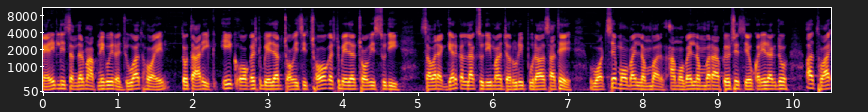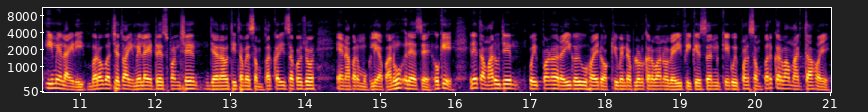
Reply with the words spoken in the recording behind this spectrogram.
મેરિટ લિસ્ટ સંદર્ભમાં આપની કોઈ રજૂઆત હોય, તો તારીખ એક ઓગસ્ટ બે હજાર ચોવીસથી છ ઓગસ્ટ બે હજાર ચોવીસ સુધી, સવારે અગિયાર કલાક સુધીમાં જરૂરી પુરાવા સાથે વોટ્સએપ મોબાઈલ નંબર, આ મોબાઈલ નંબર આપ્યો છે, સેવ કરી રાખજો, અથવા ઈમેલ આઈડી બરોબર છે? તો આ ઈમેલ એડ્રેસ પણ છે, જેનાથી તમે સંપર્ક કરી શકો છો, એના પર મોકલી આપવાનું રહેશે. ઓકે એટલે તમારું જે કોઈ પણ રહી ગયું હોય ડોક્યુમેન્ટ અપલોડ કરવાનો વેરિફિકેશન કે કોઈ પણ સંપર્ક કરવા માંગતા હોય,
